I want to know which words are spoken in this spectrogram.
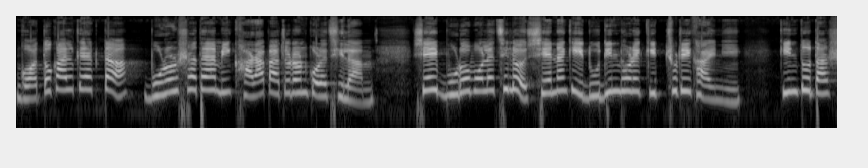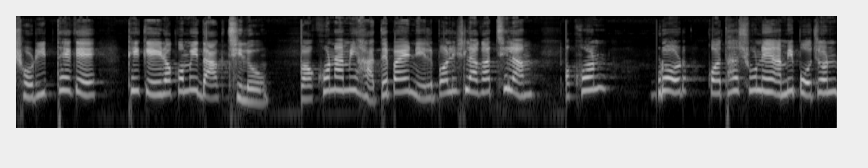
গতকালকে একটা বুড়োর সাথে আমি খারাপ আচরণ করেছিলাম। সেই বুড়ো বলেছিল সে নাকি দুদিন ধরে কিচ্ছুটি খায়নি, কিন্তু তার শরীর থেকে ঠিক এইরকমই দাগ ছিল। তখন আমি হাতে পায়ে নেল পলিশ লাগাচ্ছিলাম, তখন বুড়োর কথা শুনে আমি প্রচণ্ড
